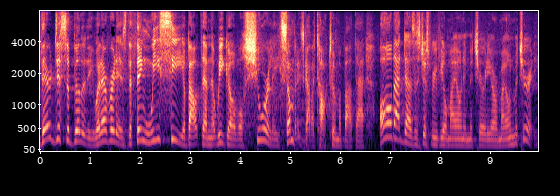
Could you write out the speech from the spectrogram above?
their disability, whatever it is, the thing we see about them that we go, well, surely somebody's got to talk to them about that. All that does is just reveal my own immaturity or my own maturity.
